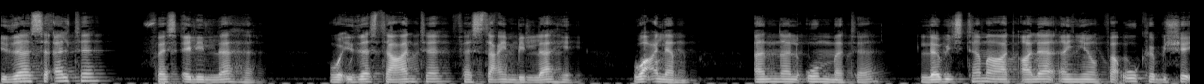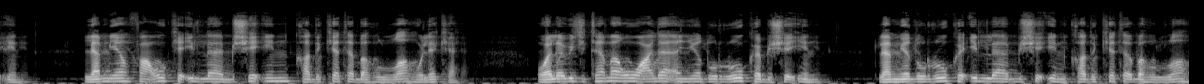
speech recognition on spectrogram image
İzâ se'elte fes'elillâhe ve izâ ista'ante festa'in billâhi ve'lem ennel ummete lev ictema'at alâ en yenfa'ûke bişe'in lem yenfa'ûke illâ bişe'in kad ketebehullâhu leke وَلَوْ اجْتَمَعُوا عَلَى أَنْ يَضُرُّوكَ بِشَيْءٍ لَمْ يَضُرُّوكَ إِلَّا بِشَيْءٍ قَدْ كَتَبَهُ اللّٰهُ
